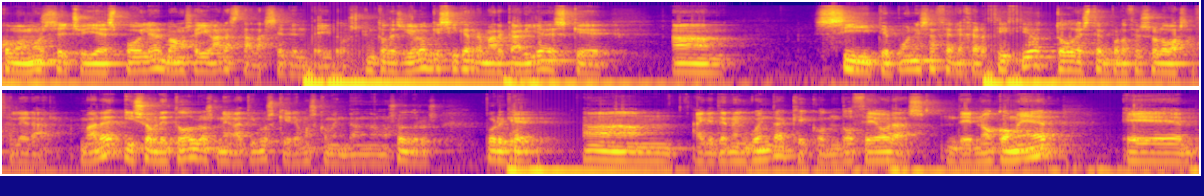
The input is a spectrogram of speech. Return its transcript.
como hemos hecho ya spoiler, vamos a llegar hasta las 72. Entonces, yo lo que sí que remarcaría es que si te pones a hacer ejercicio, todo este proceso lo vas a acelerar, ¿vale? Y sobre todo los negativos que iremos comentando nosotros. Porque hay que tener en cuenta que con 12 horas de no comer, eh,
